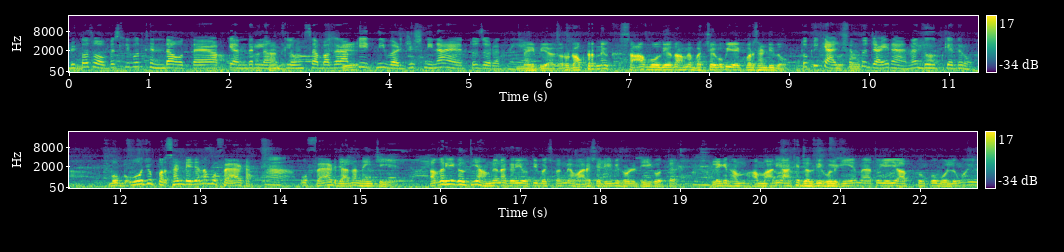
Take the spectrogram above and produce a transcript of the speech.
बिकॉज़ ऑब्वियसली वो थिंदा होता है आपके अंदर अच्छा लंग्स नहीं। सब अगर आपकी इतनी वर्जिश नहीं ना है तो ज़रूरत नहीं है। नहीं पिया करो। डॉक्टर ने साफ़ बोल दिया था हमें बच्चे को भी एक परसेंट ही दो। तो कि कैल्शियम तो जा ही रहा है ना दूध के थ्रू। वो वो जो परसेंटेज है ना वो फैट है। हाँ। वो फैट ज़्यादा नहीं चाहिए। अगर ये गलतियाँ हमने ना करी होती बचपन में हमारे शरीर भी थोड़े ठीक होते हाँ। लेकिन हम हमारी आँखें जल्दी खुल गई हैं। मैं तो यही आपको को बोलूँगा ये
